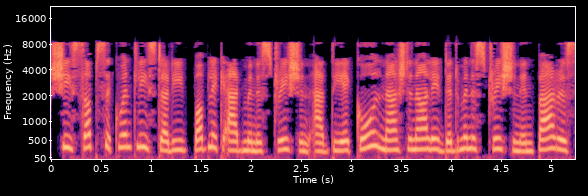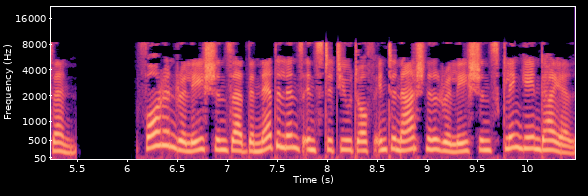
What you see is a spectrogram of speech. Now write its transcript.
She subsequently studied public administration at the École Nationale d'Administration in Paris and foreign relations at the Netherlands Institute of International Relations Clingendael.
